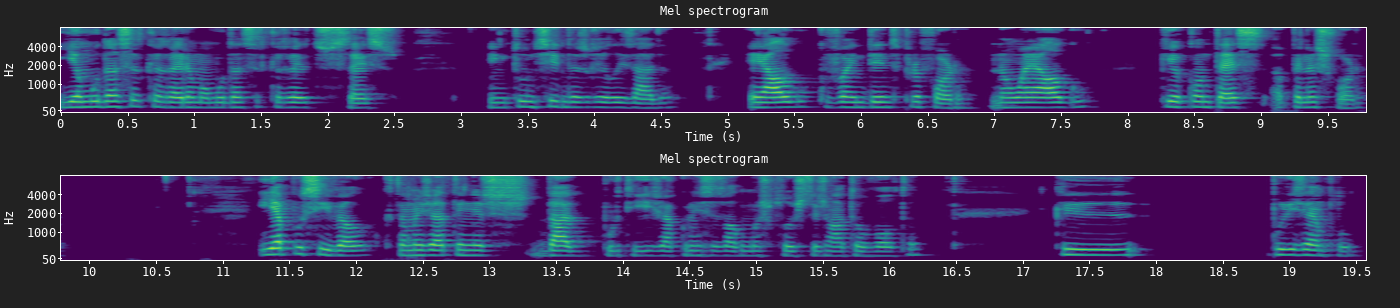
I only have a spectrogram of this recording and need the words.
E a mudança de carreira, uma mudança de carreira de sucesso, em que tu te sintas realizada, é algo que vem de dentro para fora, não é algo que acontece apenas fora. E é possível que também já tenhas dado por ti, já conheças algumas pessoas que estejam à tua volta, que, por exemplo,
